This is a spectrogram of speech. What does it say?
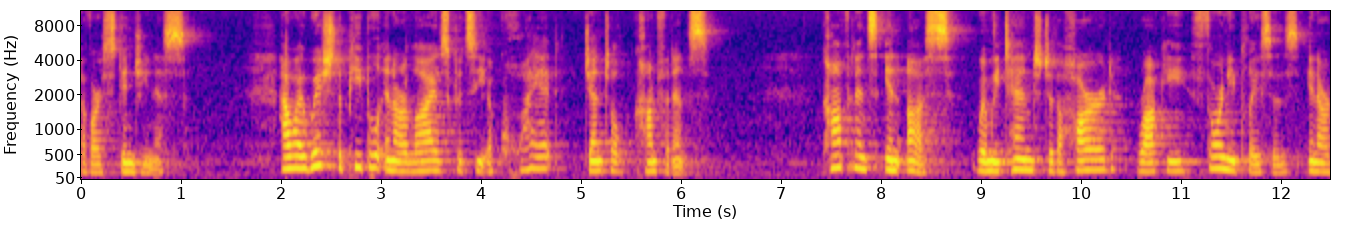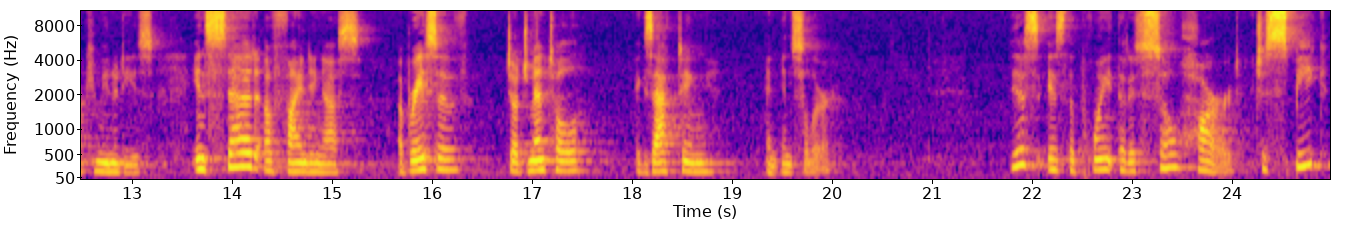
of our stinginess. How I wish the people in our lives could see a quiet, gentle confidence. Confidence in us when we tend to the hard, rocky, thorny places in our communities, instead of finding us abrasive, judgmental, exacting, and insular. This is the point that is so hard to speak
